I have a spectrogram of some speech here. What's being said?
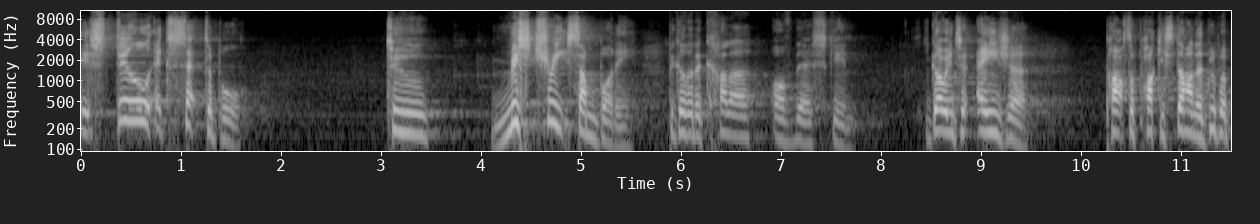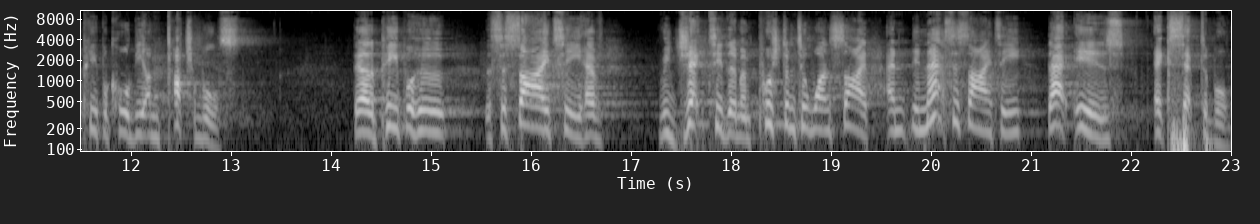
it's still acceptable to mistreat somebody because of the color of their skin. You go into Asia, parts of Pakistan, a group of people called the untouchables. They are the people who the society have rejected them and pushed them to one side. And in that society, that is acceptable.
